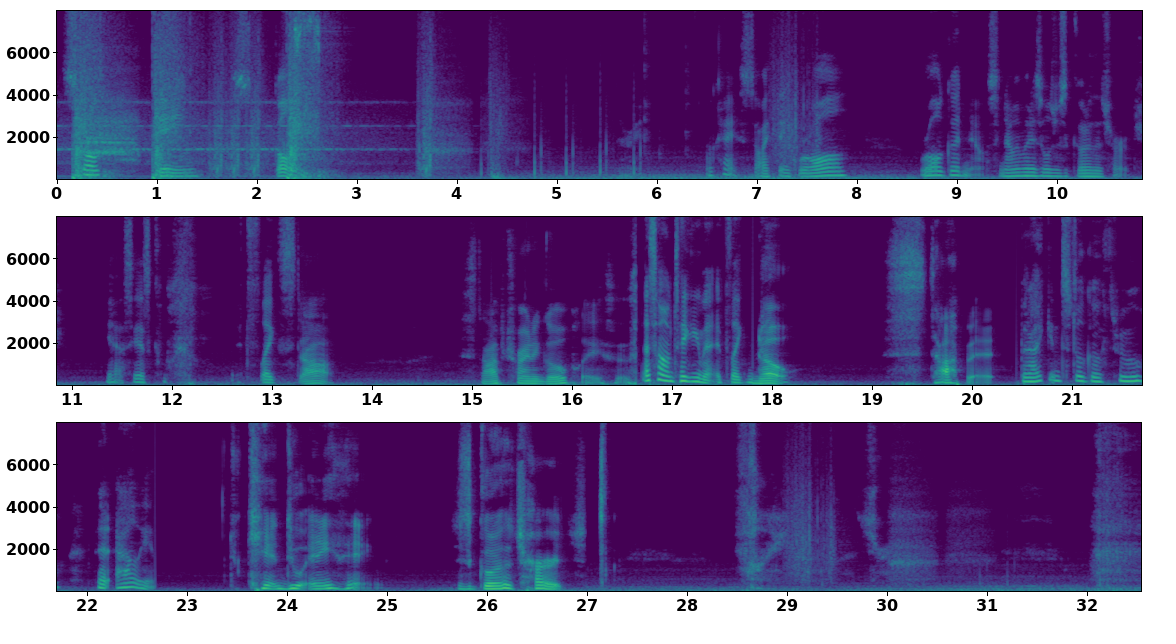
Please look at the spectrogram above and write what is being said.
Skull game. Skull. Alright. Okay, so I think we're all we're all good now. So now we might as well just go to the church. Yeah, see it's it's like Stop. Stop trying to go places. that's how I'm taking that. It's like No. Stop it. But I can still go through that alley. You can't do anything. Just go to the church. Fine. Sure.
